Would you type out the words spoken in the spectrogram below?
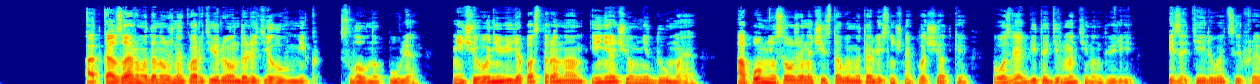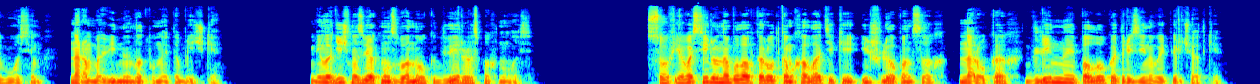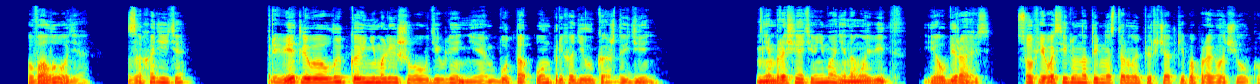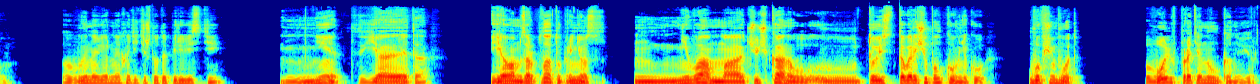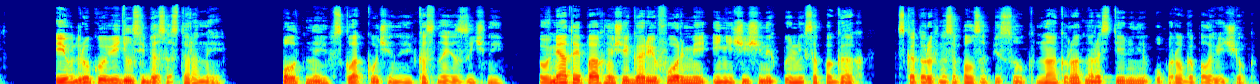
От казармы до нужной квартиры он долетел в миг, словно пуля, ничего не видя по сторонам и ни о чем не думая. Опомнился уже на чисто вымытой лестничной площадке возле обитой дермантином двери и затейливой цифрой 8 на ромбовидной латунной табличке. Мелодично звякнул звонок, дверь распахнулась. Софья Васильевна была в коротком халатике и шлепанцах, на руках длинные по локоть резиновые перчатки. Володя, заходите. Приветливая улыбка и ни малейшего удивления, будто он приходил каждый день. Не обращайте внимания на мой вид, я убираюсь. Софья Васильевна тыльной стороной перчатки поправила челку. Вы, наверное, хотите что-то перевести? Нет, я это я вам зарплату принес. Не вам, а Чучканову, то есть товарищу полковнику. В общем, вот. Вольф протянул конверт и вдруг увидел себя со стороны. Потный, всклокоченный, косноязычный, в мятой пахнущей гарью форме и нечищенных пыльных сапогах, с которых насыпался песок на аккуратно расстеленный у порога половичок.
